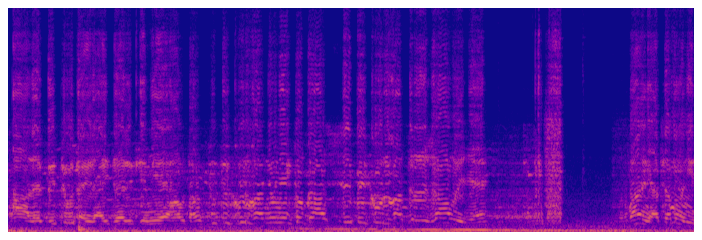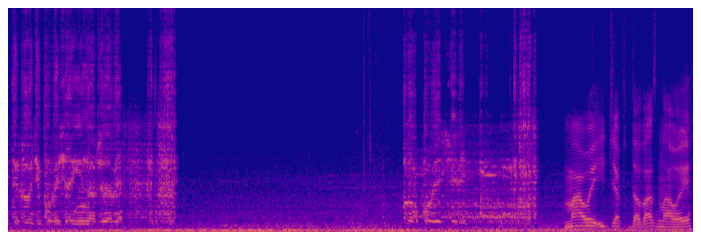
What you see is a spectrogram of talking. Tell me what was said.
Ale by tutaj rajderkiem jechał, tam tu ty kurwa niuniek to by aż szyby kurwa drżały, nie? Normalnie, a czemu oni tych ludzi powiesieli na drzewie? Kogo powiesili? Mały idzie do was, mały.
